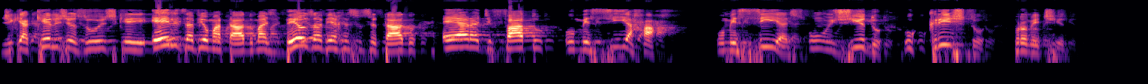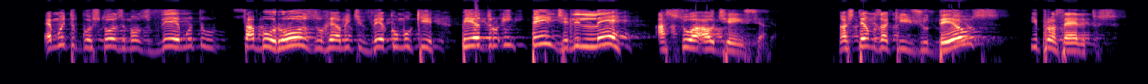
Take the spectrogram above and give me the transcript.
de que aquele Jesus que eles haviam matado, mas Deus havia ressuscitado, era de fato o Messias, o Messias, o ungido, o Cristo prometido. É muito gostoso, irmãos, ver, muito saboroso realmente ver como que Pedro entende, ele lê a sua audiência. Nós temos aqui judeus e prosélitos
